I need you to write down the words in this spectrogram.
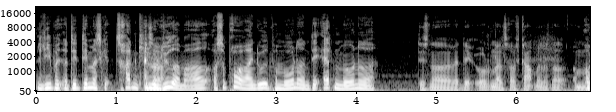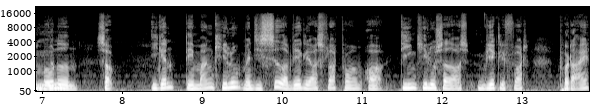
Lige, præ- og det er det, man skal... 13 kilo Altså- lyder meget, og så prøv at regne det ud på måneden. Det er 18 måneder Det er sådan noget, hvad det er, 850 gram eller sådan noget om om måneden. Så igen, det er mange kilo, men de sidder virkelig også flot på ham, og dine kilo sad også virkelig flot på dig,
